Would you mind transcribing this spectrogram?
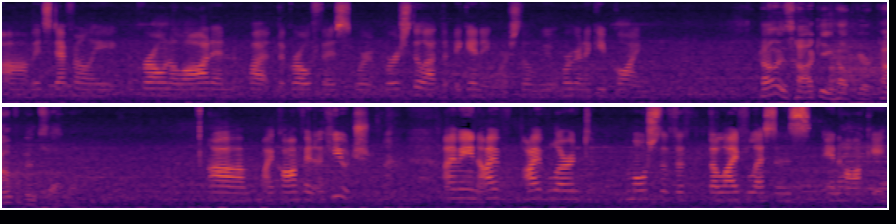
um, it's definitely grown a lot and but the growth is we're, we're still at the beginning. We're still we, we're going to keep going. How has hockey helped your confidence level? Uh, my confidence huge. I mean i've i've learned most of the, the life lessons in hockey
